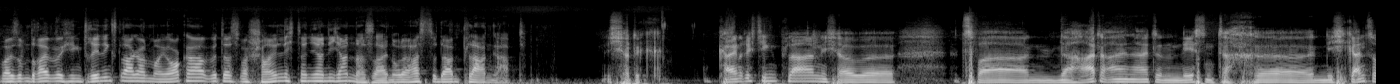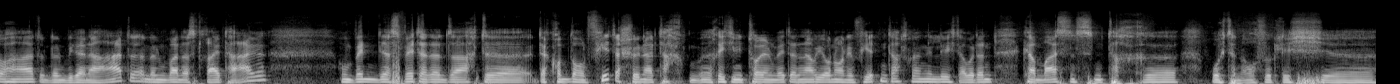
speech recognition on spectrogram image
bei so einem dreiwöchigen Trainingslager in Mallorca wird das wahrscheinlich dann ja nicht anders sein. Oder hast du da einen Plan gehabt? Ich hatte keinen richtigen Plan. Ich habe zwar eine harte Einheit, am nächsten Tag äh, nicht ganz so hart und dann wieder eine harte und dann waren das drei Tage. Und wenn das Wetter dann sagte, da kommt noch ein vierter schöner Tag, richtig mit tollem Wetter, dann habe ich auch noch den vierten Tag dran gelegt. Aber dann kam meistens ein Tag, äh, wo ich dann auch wirklich äh,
